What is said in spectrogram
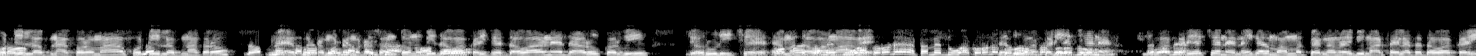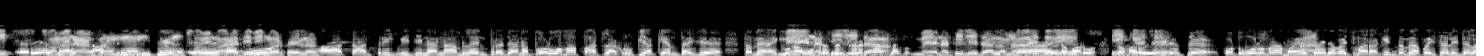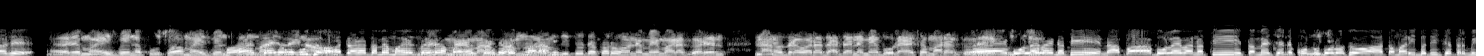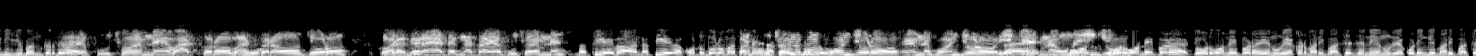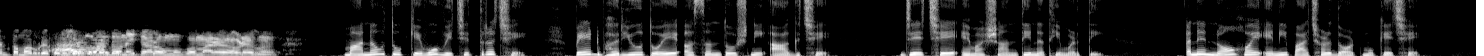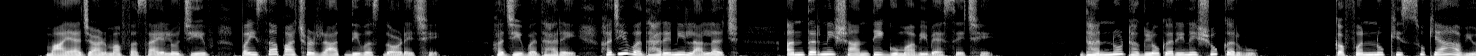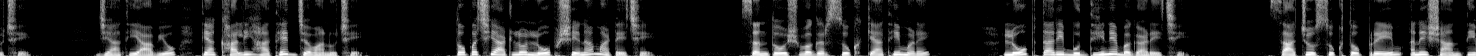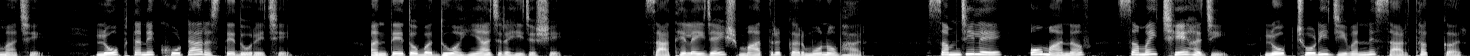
ખોટી લપ ના કરો માં ખોટી લપ ના કરો. મેં મોટા મોટા સંતો નું બી દવા કરી છે. દવા ને દારૂ કરવી જરૂરી છે. એમાં તમે દવામાં દુઆ આવે. કરો ને તમે દુઆ કરો ને તમે દુઆ કરીએ કરો જ છે છો. ને. દવા કરીએ છીએ ને નહીં કે મોહમ્મદ પેગમરાય બીમાર થયેલા તો દવા કરી. સ્વામિનારાયણ પ્રમુખ સ્વામી મહારાજે બીમાર થયેલા. આ તાંત્રિક વિધિના નામ લઈને પ્રજાને ભોળવામાં પાંચ લાખ રૂપિયા કેમ થાય છે? તમે નથી ઓપરેશન કરીને લીધા. મેં નથી લીધા. લમણા ના, લેજો તમારું તમારું એવિડન્સ છે. ખોટું બોલો માં મહેશભાઈને વચમાં રાખીને તમે આ પૈસા લીધેલા છે. અરે મહેશભાઈ ને પૂછો. મહેશભાઈ ફોન મહેશભાઈને મારી પૂછો. અટાણે તમે મહેશભાઈને મહેશભાઈને વચમાં નામ દીધું તો ખરું અને મેં મારા ઘરે નાનોદરા વાળા દાદાને મેં બોલાયા છે મારા ઘરે. બોલાવાય નથી. નાપા બોલાવ્યા નથી. તમે છે ને ખોટું બોલો છો આ તમારી બધી છેતરપિંડી છે બંધ કરી અરે પૂછો એમને વાત કરો વાત કરાવો જોડો. મારા ઘર આયા તક નતા આયા પૂછો એમને. નથી આવ્યા નથી આવ્યા ખોટું બોલો માં. તમે પૂછો ને પણ ફોન જોડો એમને ફોન જોડો. એ કે ના હું નહીં ગયો. જોડવો નહીં પડે જોડવો નહીં પડે. એનું રેકોર્ડ મારી પાસે છે ને એનું રેકોર્ડિંગ મારી પાસે ને તમારું સારું વાંધો નહીં ચાલો મૂકો મારે હવે. માનવ તું કેવો વિચિત્ર છે. પેટ ભર્યું તો એ અસંતોષની આગ છે જે છે એમાં શાંતિ નથી મળતી. અને ન હોય એની પાછળ દોટ મૂકે છે. માયાજાળમાં ફસાયેલો જીવ પૈસા પાછળ રાત દિવસ દોડે છે. હજી વધારે, હજી વધારેની લાલચ, અંતરની શાંતિ ગુમાવી બેસે છે. ધનનો ઢગલો કરીને શું કરવું? કફનનું ખિસ્સું ક્યાં આવ્યું છે? જ્યાંથી આવ્યો, ત્યાં ખાલી હાથે જ જવાનું છે. તો પછી આટલો લોભ શેના માટે છે? સંતોષ વગર સુખ ક્યાંથી મળે? લોભ તારી બુદ્ધિને બગાડે છે. સાચું સુખ તો પ્રેમ અને શાંતિમાં છે. લોભ તને ખોટા રસ્તે દોરે છે. અંતે તો બધું અહીંયા જ રહી જશે. સાથે લઈ જઈશ માત્ર કર્મોનો ભાર. સમજી લે, ઓ માનવ, સમય છે હજી. લોભ છોડી જીવનને સાર્થક કર.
